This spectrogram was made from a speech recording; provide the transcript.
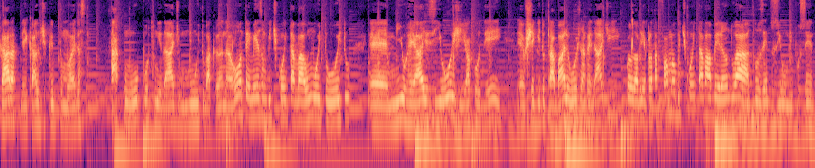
Cara, mercado de criptomoedas tá com oportunidade muito bacana. Ontem mesmo o Bitcoin tava 188 é, mil reais e hoje acordei. É, eu cheguei do trabalho hoje, na verdade, quando eu abri a plataforma, o Bitcoin tava beirando a 201 mil por cento,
